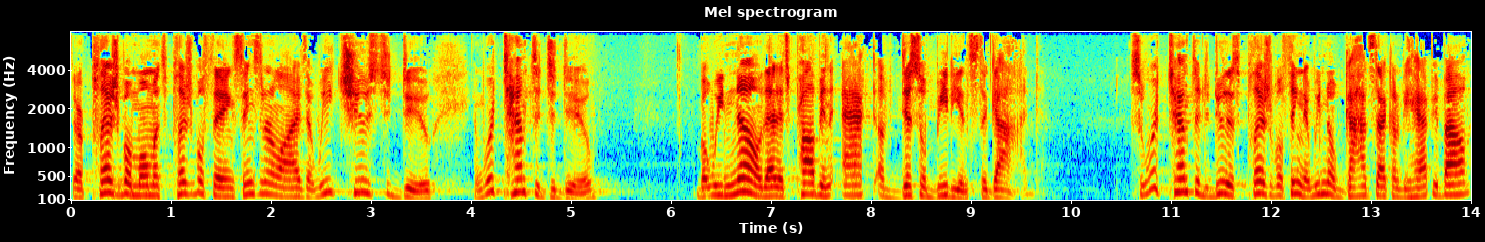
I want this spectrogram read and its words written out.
There are pleasurable moments, pleasurable things, things in our lives that we choose to do and we're tempted to do, but we know that it's probably an act of disobedience to God. So we're tempted to do this pleasurable thing that we know God's not going to be happy about.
